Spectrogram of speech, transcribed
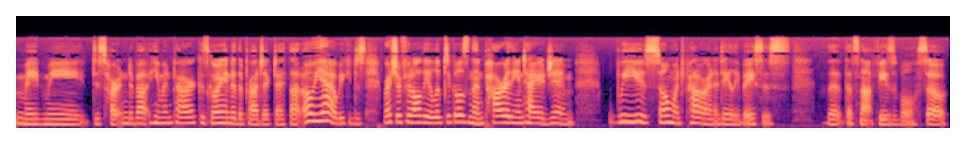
made me disheartened about human power because going into the project, I thought, oh yeah, we could just retrofit all the ellipticals and then power the entire gym. We use so much power on a daily basis that that's not feasible. So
